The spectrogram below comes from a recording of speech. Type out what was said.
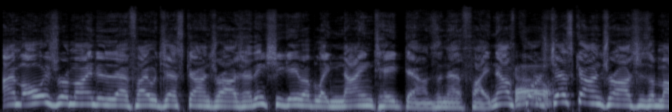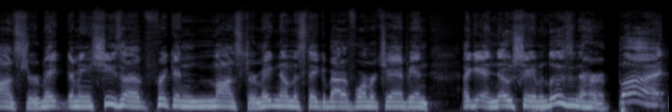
I'm always reminded of that fight with Jessica Andrade. I think she gave up like nine takedowns in that fight. Now, of oh. course, Jessica Andrade is a monster. Make I mean, she's a freaking monster. Make no mistake about it. Former champion. Again, no shame in losing to her. But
